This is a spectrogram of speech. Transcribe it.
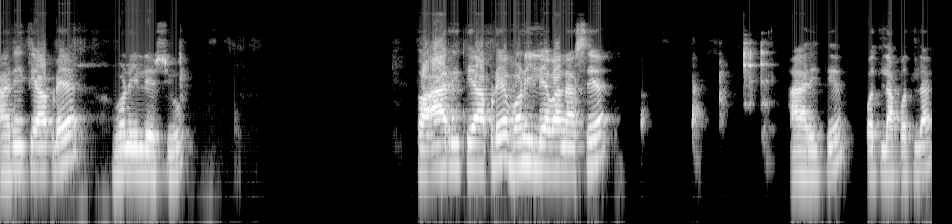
આ રીતે આપણે વણી લેશું. તો આ રીતે આપણે વણી લેવાના છે. આ રીતે પતલા પતલા.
